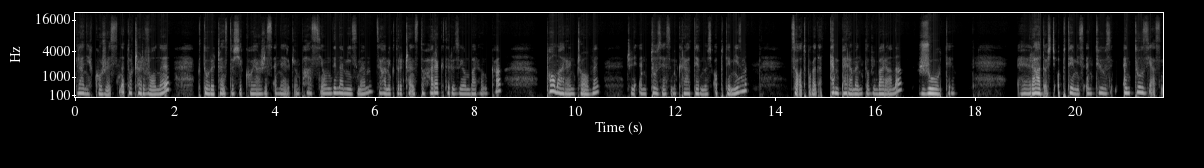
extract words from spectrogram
dla nich korzystne, to czerwony, który często się kojarzy z energią, pasją, dynamizmem, cechami, które często charakteryzują baranka, pomarańczowy, czyli entuzjazm, kreatywność, optymizm, co odpowiada temperamentowi barana, żółty, e, radość, optymizm, entuzjazm.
